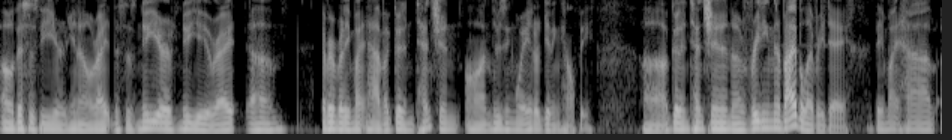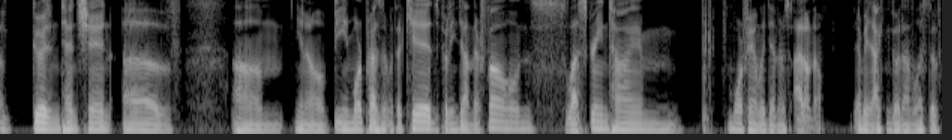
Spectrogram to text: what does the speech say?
Oh, this is the year, you know, right? This is new year, new you, right? Um, everybody might have a good intention on losing weight or getting healthy, uh, a good intention of reading their Bible every day. They might have a good intention of um, you know, being more present with their kids, putting down their phones, less screen time, more family dinners. I don't know. I mean, I can go down the list of,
